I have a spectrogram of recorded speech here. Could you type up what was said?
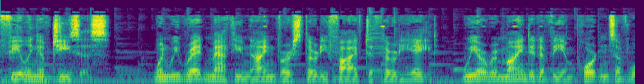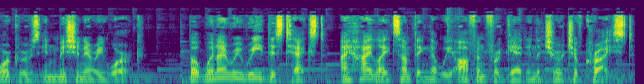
feeling of Jesus. When we read Matthew 9 verse 35 to 38, we are reminded of the importance of workers in missionary work. But when I reread this text, I highlight something that we often forget in the Church of Christ.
